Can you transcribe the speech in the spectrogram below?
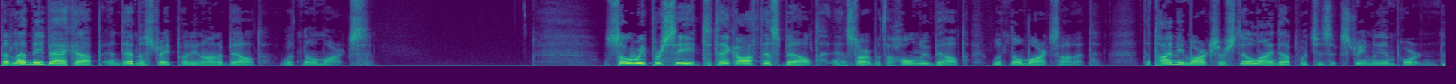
But let me back up and demonstrate putting on a belt with no marks. So we proceed to take off this belt and start with a whole new belt with no marks on it. The timing marks are still lined up, which is extremely important.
